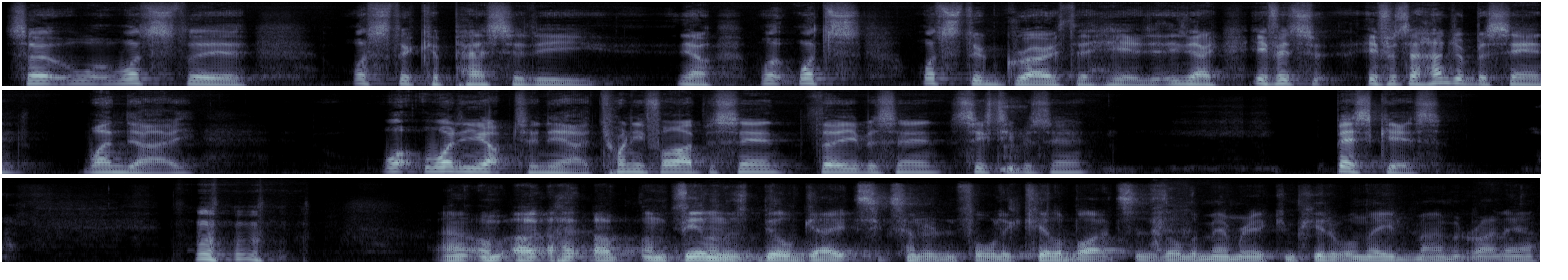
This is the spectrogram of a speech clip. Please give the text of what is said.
So, what's the what's the capacity you know, what, what's what's the growth ahead? You know, if it's if it's hundred percent one day, what what are you up to now? Twenty five percent, thirty percent, sixty percent? Best guess. Uh, I'm, I'm, feeling this Bill Gates 640 kilobytes is all the memory a computer will need moment right now.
